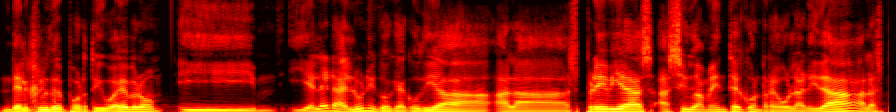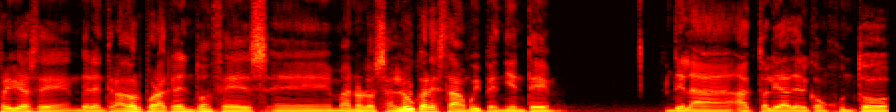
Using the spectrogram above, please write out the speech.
del Club Deportivo Ebro y, él era el único que acudía a las previas asiduamente, con regularidad, a las previas de, del entrenador. Por aquel entonces, eh, Manolo Sanlúcar estaba muy pendiente de la actualidad del conjunto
